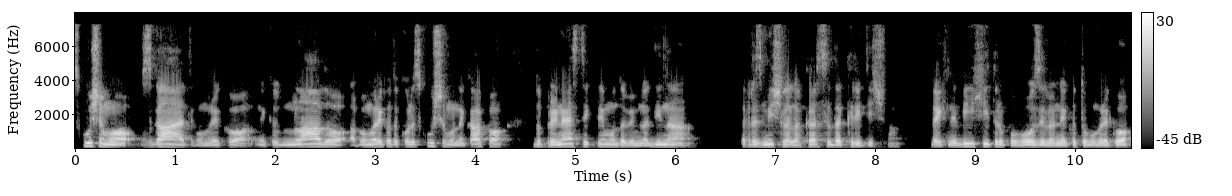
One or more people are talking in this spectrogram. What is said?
Skušamo vzgajati, bomo rekel, neko mlado, ali bomo rekel tako, skušamo nekako doprinesti k temu, da bi mladina razmišljala kar se da kritično, da jih ne bi hitro povozilo neko, to bomo rekel,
